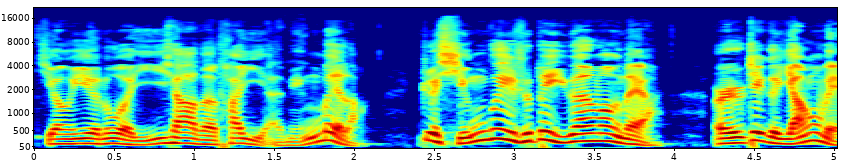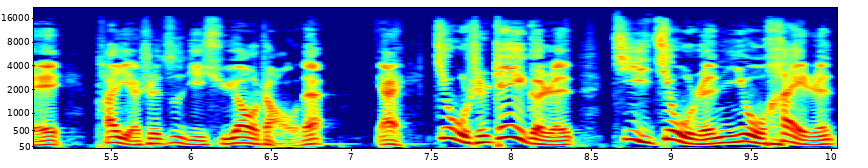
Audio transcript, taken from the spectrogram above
江叶落一下子他也明白了，这邢贵是被冤枉的呀，而这个杨伟他也是自己需要找的。哎，就是这个人，既救人又害人，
